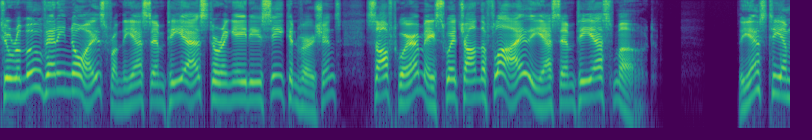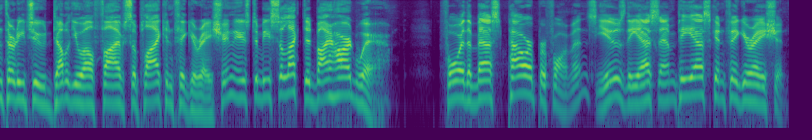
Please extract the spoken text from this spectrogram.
To remove any noise from the SMPS during ADC conversions, software may switch on the fly the SMPS mode. The STM32WL5 supply configuration is to be selected by hardware. For the best power performance, use the SMPS configuration.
